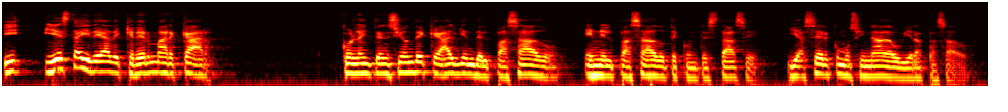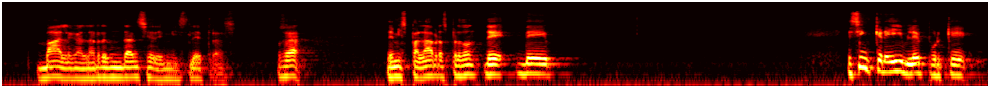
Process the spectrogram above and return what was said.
Y, y esta idea de querer marcar con la intención de que alguien del pasado, en el pasado, te contestase y hacer como si nada hubiera pasado, valga la redundancia de mis letras, o sea, de mis palabras, perdón, de, de es increíble porque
